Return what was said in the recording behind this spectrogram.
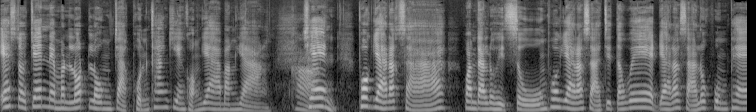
เอสโตรเจนเนี่ยมันลดลงจากผลข้างเคียงของยาบางอย่างค่ะเช่น พวกยารักษาความดันโลหิตสูง พวกยารักษาจิตเวชยารักษาโรคภูมิแพ้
